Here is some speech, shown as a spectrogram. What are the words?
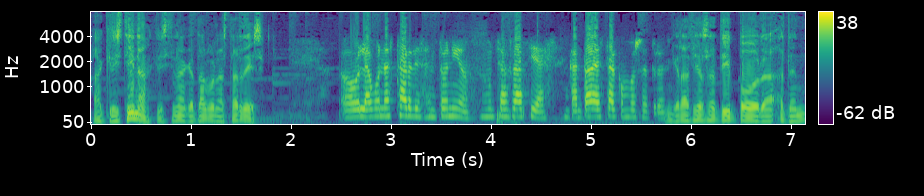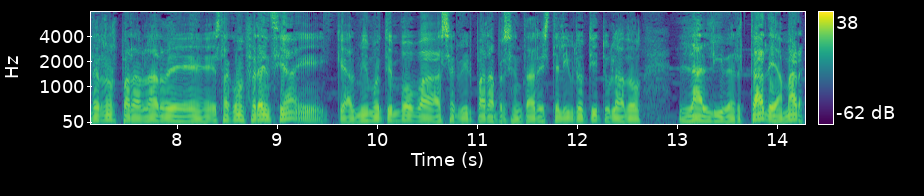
a Cristina. Cristina, ¿qué tal? Buenas tardes. Hola, buenas tardes, Antonio. Muchas gracias. Encantada de estar con vosotros. Gracias a ti por atendernos para hablar de esta conferencia y que al mismo tiempo va a servir para presentar este libro titulado La libertad de amar.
